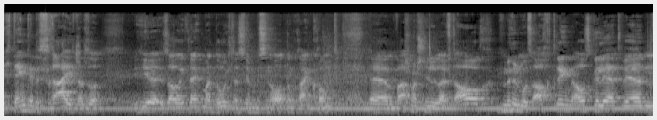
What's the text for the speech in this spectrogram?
Ich denke, das reicht. Also hier sauge ich gleich mal durch, dass hier ein bisschen Ordnung reinkommt. Äh, Waschmaschine läuft auch. Müll muss auch dringend ausgeleert werden.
